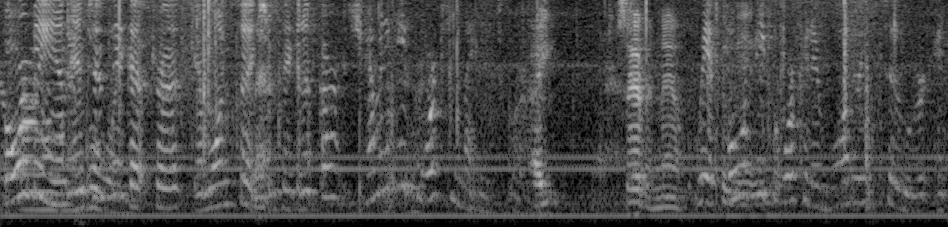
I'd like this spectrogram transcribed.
Four men and two pickup trucks in one section picking up garbage. How many people works in maintenance department? Eight, seven now. We have four people working in water and sewer and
